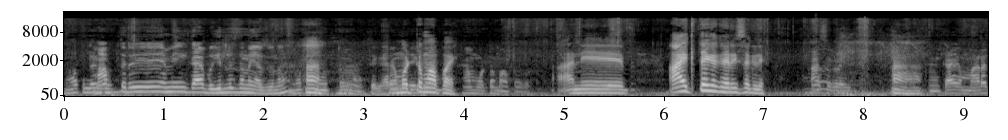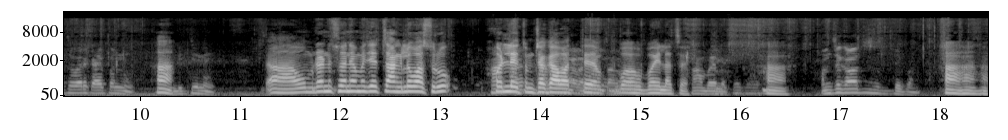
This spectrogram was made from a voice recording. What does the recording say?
माप तरी मी काय बघितलंच नाही अजून हा. हा. हा, ते घरामध्ये मोठं माप आहे. हा मोठं माप आहे बघ. आणि ऐकते का घरी सगळे? हा सगळं हा हा. हा, काय मारायचं वगैरे काय पण नाही. हा. भीती नाही. आ, उमराणी सोन्या म्हणजे चांगलं वासरू पडले तुमच्या गावात त्या ब- बैलाचं. हा बैलाचं. हा. आमच्या गावातच होतं ते पण. हा हा हा.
